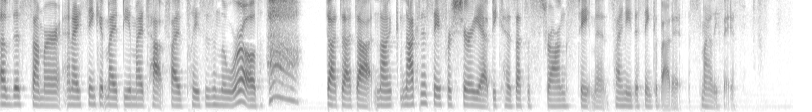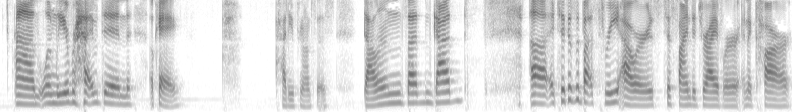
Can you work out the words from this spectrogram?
of this summer, and I think it might be in my top five places in the world. dot dot dot. Not not going to say for sure yet because that's a strong statement, so I need to think about it. Smiley face. Um, when we arrived in, okay, how do you pronounce this? Dalanzadgad. Uh, it took us about three hours to find a driver and a car,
